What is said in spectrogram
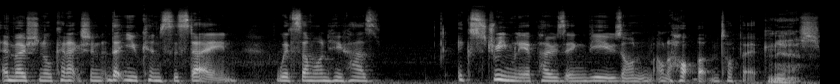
emotional connection that you can sustain with someone who has extremely opposing views on, on a hot button topic? Yes.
